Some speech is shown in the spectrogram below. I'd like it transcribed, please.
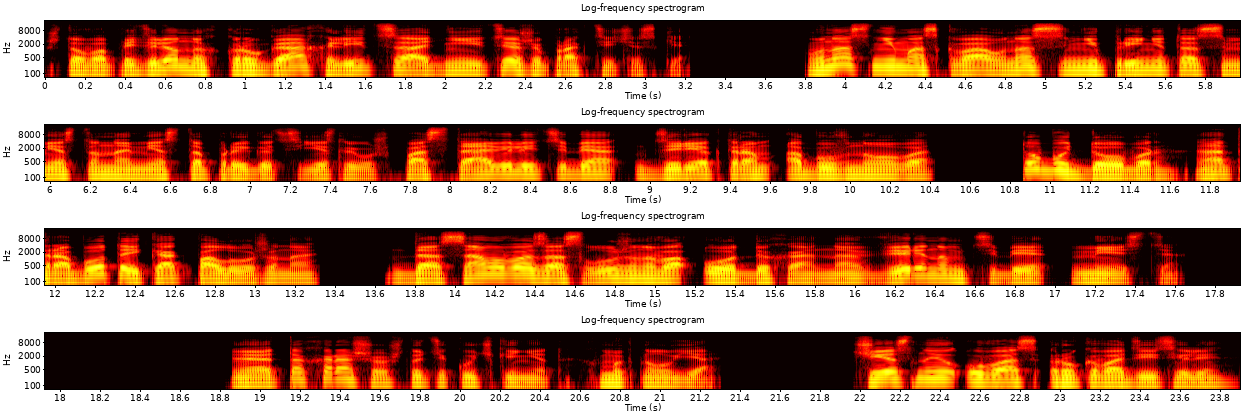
что в определенных кругах лица одни и те же практически. У нас не Москва, у нас не принято с места на место прыгать. Если уж поставили тебя директором обувного, то будь добр, отработай как положено, до самого заслуженного отдыха на веренном тебе месте. «Это хорошо, что текучки нет», — хмыкнул я. «Честные у вас руководители?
